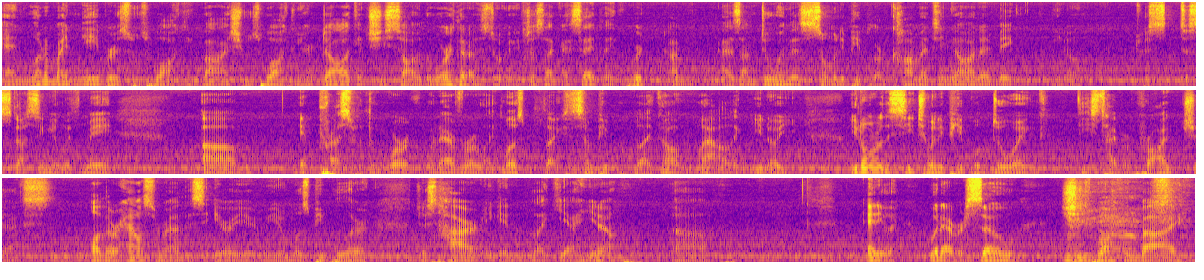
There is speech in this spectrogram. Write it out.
and one of my neighbors was walking by. She was walking her dog, and she saw the work that I was doing. Just like I said, like we're I'm, as I'm doing this, so many people are commenting on it, make you know, just discussing it with me. Um, impressed with the work, whatever. Like most, like some people like, oh wow, like you know, you, you don't really see too many people doing these type of projects on their house around this area. You know, most people are just hiring and like, yeah, you know. Um, anyway, whatever. So she's walking by.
